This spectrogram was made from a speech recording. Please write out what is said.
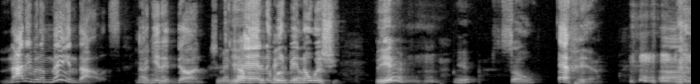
not even a million dollars to get it done, yeah. and it would be no issue. Yeah, mm-hmm. yeah. So f him. Um,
